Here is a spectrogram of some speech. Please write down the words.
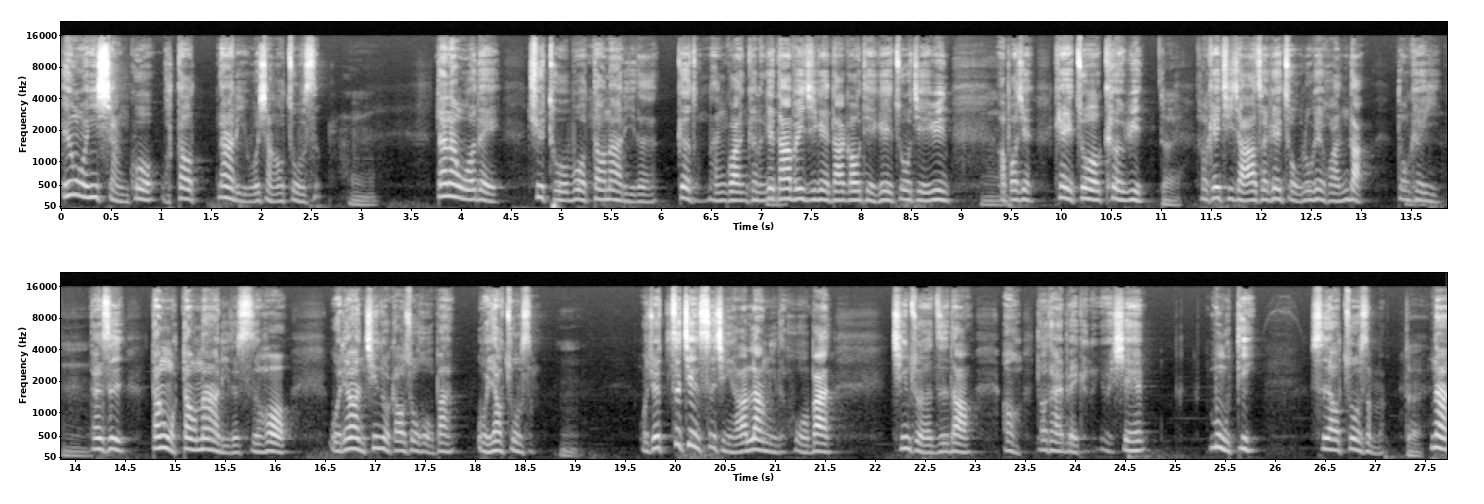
因为我已经想过我到那里我想要做什么，嗯，当然我得去突破到那里的各种难关，可能可以搭飞机，可以搭高铁，可以坐捷运，嗯、啊，抱歉，可以坐客运，对，我可以骑脚踏车，可以走路，可以环岛，都可以，嗯。但是当我到那里的时候，我一定要很清楚告诉伙伴我要做什么。嗯我觉得这件事情也要让你的伙伴清楚的知道，哦，到台北可能有一些目的是要做什么。对，那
